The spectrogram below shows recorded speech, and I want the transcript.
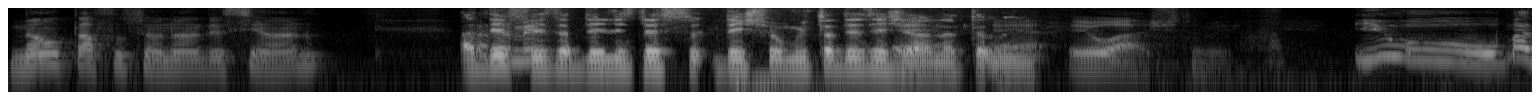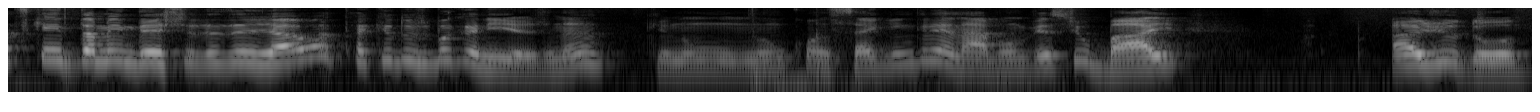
Não está funcionando esse ano. A Mas defesa também... deles deixou muito a desejar, é, né, também. É, eu acho também. E o, mas quem também deixa a desejar é o ataque dos Bacanias, né? Que não, não consegue engrenar. Vamos ver se o Bay ajudou.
